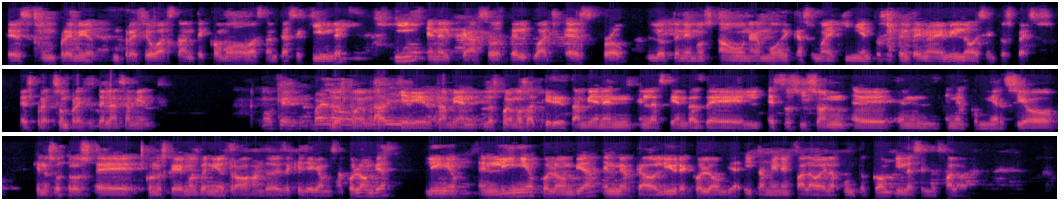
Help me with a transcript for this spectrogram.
es un, premio, un precio bastante cómodo, bastante asequible. Y en el caso del Watch S Pro, lo tenemos a una módica suma de 579.900 pesos. son precios de lanzamiento. Bueno, los podemos adquirir también, los podemos adquirir también en, en las tiendas de, estos sí son eh, en, en, el comercio que nosotros, eh, con los que hemos venido trabajando desde que llegamos a Colombia, en Linio Colombia, en Mercado Libre Colombia y también en falabella.com y las tiendas Falabella.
